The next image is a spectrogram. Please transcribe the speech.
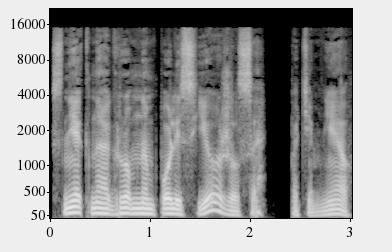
Снег на огромном поле съежился, потемнел,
